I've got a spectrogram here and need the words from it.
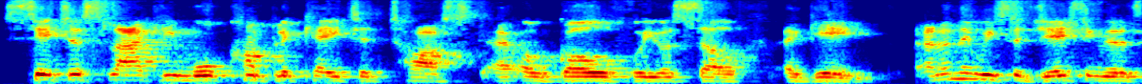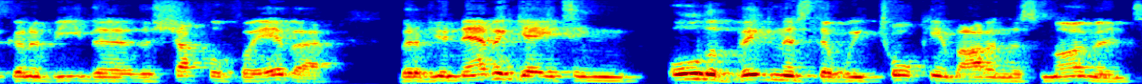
set a slightly more complicated task uh, or goal for yourself again. I don't think we're suggesting that it's going to be the, the shuffle forever, but if you're navigating all the bigness that we're talking about in this moment,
